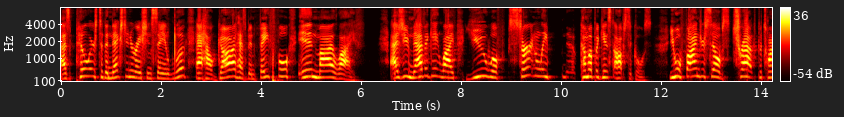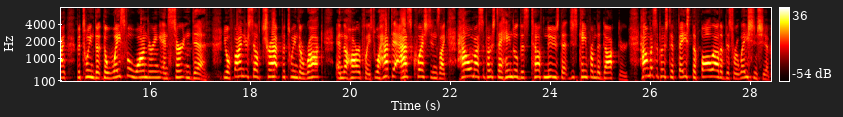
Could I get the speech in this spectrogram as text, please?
as pillars to the next generation saying, look at how God has been faithful in my life. As you navigate life, you will certainly come up against obstacles. You will find yourselves trapped between, between the, the wasteful wandering and certain death. You'll find yourself trapped between the rock and the hard place. We'll have to ask questions like, how am I supposed to handle this tough news that just came from the doctor? How am I supposed to face the fallout of this relationship?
